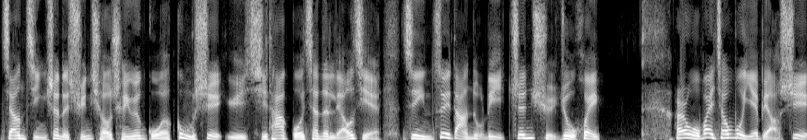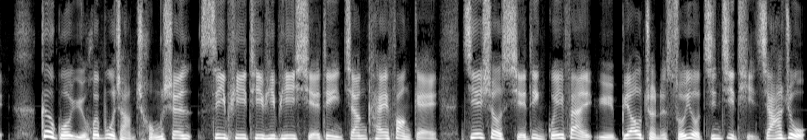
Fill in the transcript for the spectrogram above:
将谨慎的寻求成员国共识与其他国家的了解，尽最大努力争取入会。而我外交部也表示，各国与会部长重申，CPTPP 协定将开放给接受协定规范与标准的所有经济体加入，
